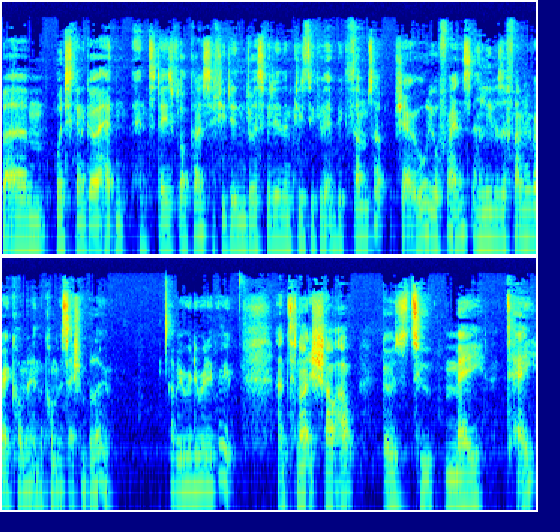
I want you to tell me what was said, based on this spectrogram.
But um, we're just going to go ahead and end today's vlog, guys. If you did enjoy this video, then please do give it a big thumbs up, share it with all your friends, and leave us a family rate comment in the comment section below. That'd be really really great. And tonight's shout out goes to Mai Tai.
